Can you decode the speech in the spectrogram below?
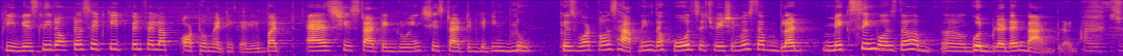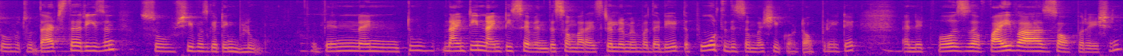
Previously doctor said it will fill up automatically. But as she started growing she started getting blue. Because what was happening the whole situation was the blood mixing was the uh, good blood and bad blood. So so that's the reason. So she was getting blue then in two, 1997 December, I still remember the date, the 4th December she got operated mm-hmm. and it was a 5 hours operation.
